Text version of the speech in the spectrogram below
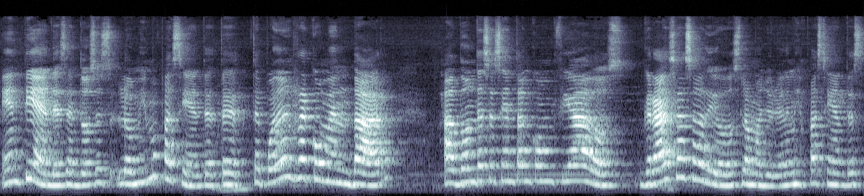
¿entiendes? Entonces, los mismos pacientes te, te pueden recomendar a donde se sientan confiados. Gracias a Dios, la mayoría de mis pacientes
